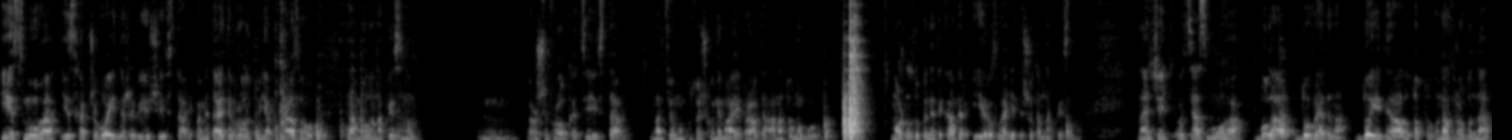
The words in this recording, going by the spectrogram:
і смуга із харчової нержавіючої сталі. Пам'ятаєте, в ролику я показував, там було написано розшифровка цієї сталі. На цьому кусочку немає, правда, а на тому було. Можна зупинити кадр і розгледіти, що там написано. Значить, оця смуга була доведена до ідеалу, тобто вона зроблена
